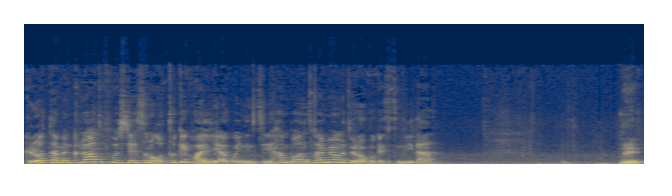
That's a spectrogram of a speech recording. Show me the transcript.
그렇다면 클라우드 포시에서는 어떻게 관리하고 있는지 한번 설명을 들어보겠습니다. 네,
